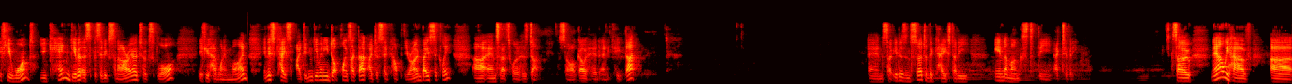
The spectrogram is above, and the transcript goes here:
if you want, you can give it a specific scenario to explore if you have one in mind. In this case, I didn't give any dot points like that. I just said come up with your own basically. Uh, and so that's what it has done. So I'll go ahead and keep that. And so it has inserted the case study in amongst the activity. So now we have, uh,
